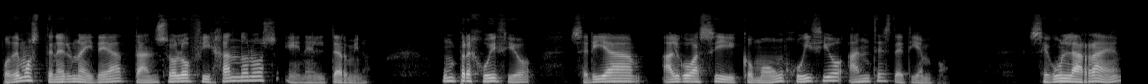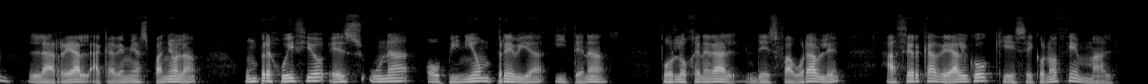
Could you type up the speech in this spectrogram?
Podemos tener una idea tan solo fijándonos en el término. Un prejuicio sería algo así como un juicio antes de tiempo. Según la RAE, la Real Academia Española, un prejuicio es una opinión previa y tenaz, por lo general desfavorable, acerca de algo que se conoce mal.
